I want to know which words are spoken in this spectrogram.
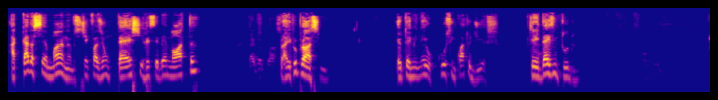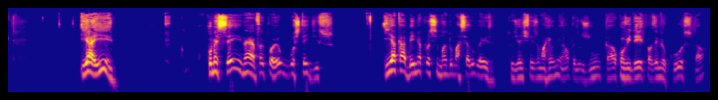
A cada semana você tinha que fazer um teste e receber nota para ir para o próximo. Eu terminei o curso em quatro dias. Tirei 10 em tudo. E aí, comecei, né? Falei, pô, eu gostei disso. E acabei me aproximando do Marcelo Gleiser. Outro dia a gente fez uma reunião pelo Zoom e tal. Convidei ele para fazer meu curso e tal.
